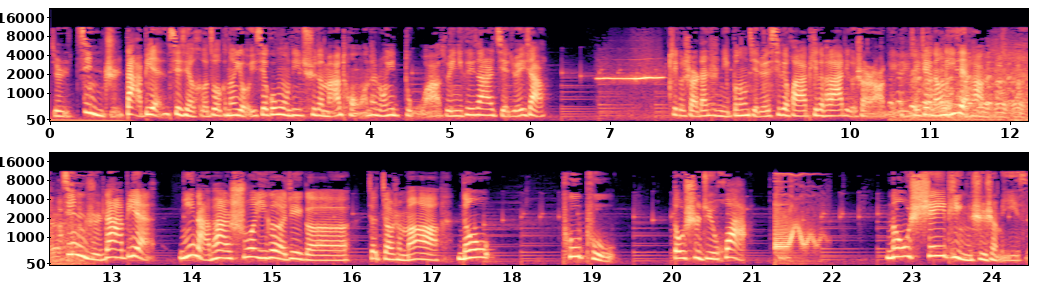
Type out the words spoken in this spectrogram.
就是禁止大便，谢谢合作。可能有一些公共地区的马桶它容易堵啊，所以你可以在那儿解决一下这个事儿。但是你不能解决稀里哗啦、噼里啪啦这个事儿啊，这这这能理解哈。禁止大便，你哪怕说一个这个叫叫什么啊，no，噗噗，都是句话。No shitting 是什么意思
